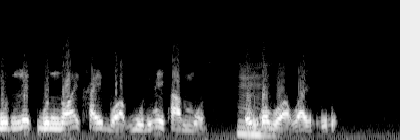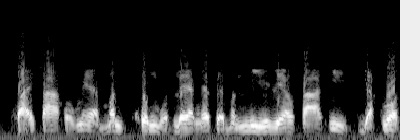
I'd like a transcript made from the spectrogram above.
บุญเล็กบุญน้อยใครบอกบุญให้ทำหมด ผมก็บอกว่าอย่างนี้สายตาของแม่มันคนหมดแรงแล้ว แต่มันมีแววตาที่อยากรอด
